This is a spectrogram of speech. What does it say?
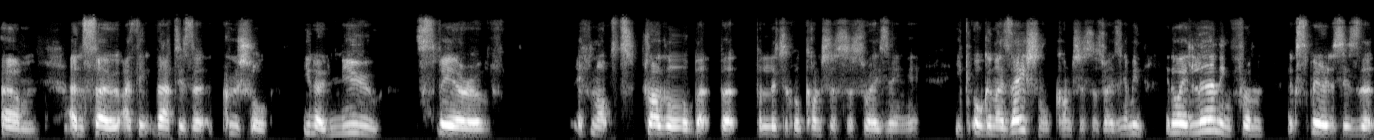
Um, and so I think that is a crucial, you know, new sphere of, if not struggle, but but political consciousness raising, organizational consciousness raising. I mean, in a way, learning from experiences that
